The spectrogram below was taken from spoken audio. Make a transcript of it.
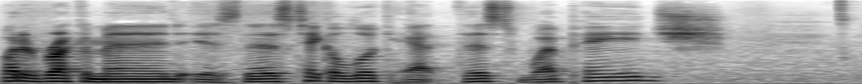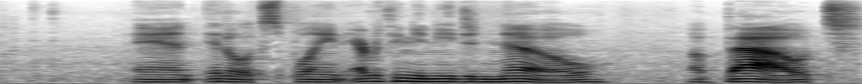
What I'd recommend is this: take a look at this web page, and it'll explain everything you need to know about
